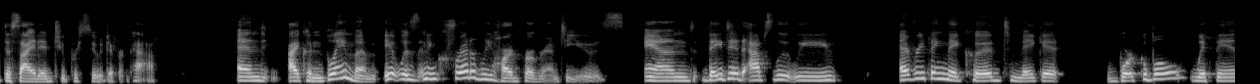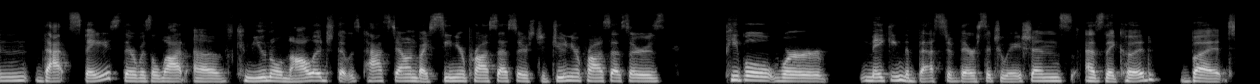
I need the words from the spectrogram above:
decided to pursue a different path. And I couldn't blame them. It was an incredibly hard program to use. And they did absolutely everything they could to make it workable within that space. There was a lot of communal knowledge that was passed down by senior processors to junior processors. People were making the best of their situations as they could, but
